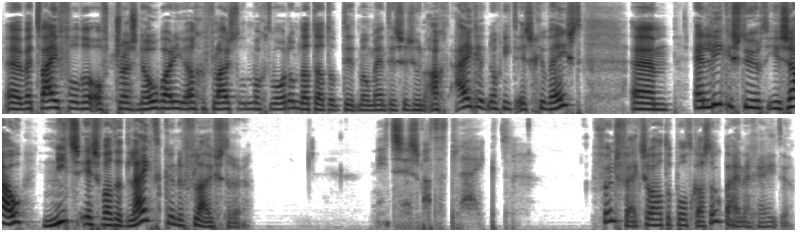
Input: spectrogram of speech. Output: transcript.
Eh we twijfelden of Trust Nobody wel gefluisterd mocht worden, omdat dat op dit moment in seizoen 8 eigenlijk nog niet is geweest. Ehm, en Lieke stuurt, je zou niets is wat het lijkt kunnen fluisteren. Niets is wat het lijkt. Fun fact, zo had de podcast ook bijna geheten.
